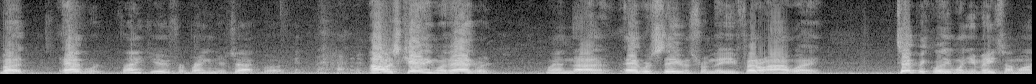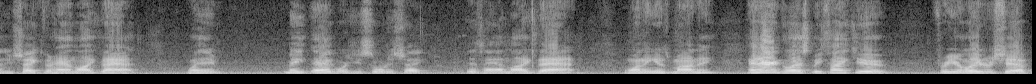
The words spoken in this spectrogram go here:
But Edward, thank you for bringing your checkbook. I was kidding with Edward when uh, Edward Stevens from the Federal Highway. Typically, when you meet someone, you shake their hand like that. When you meet Edward, you sort of shake his hand like that, wanting his money. And Aaron Gillispie, thank you for your leadership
